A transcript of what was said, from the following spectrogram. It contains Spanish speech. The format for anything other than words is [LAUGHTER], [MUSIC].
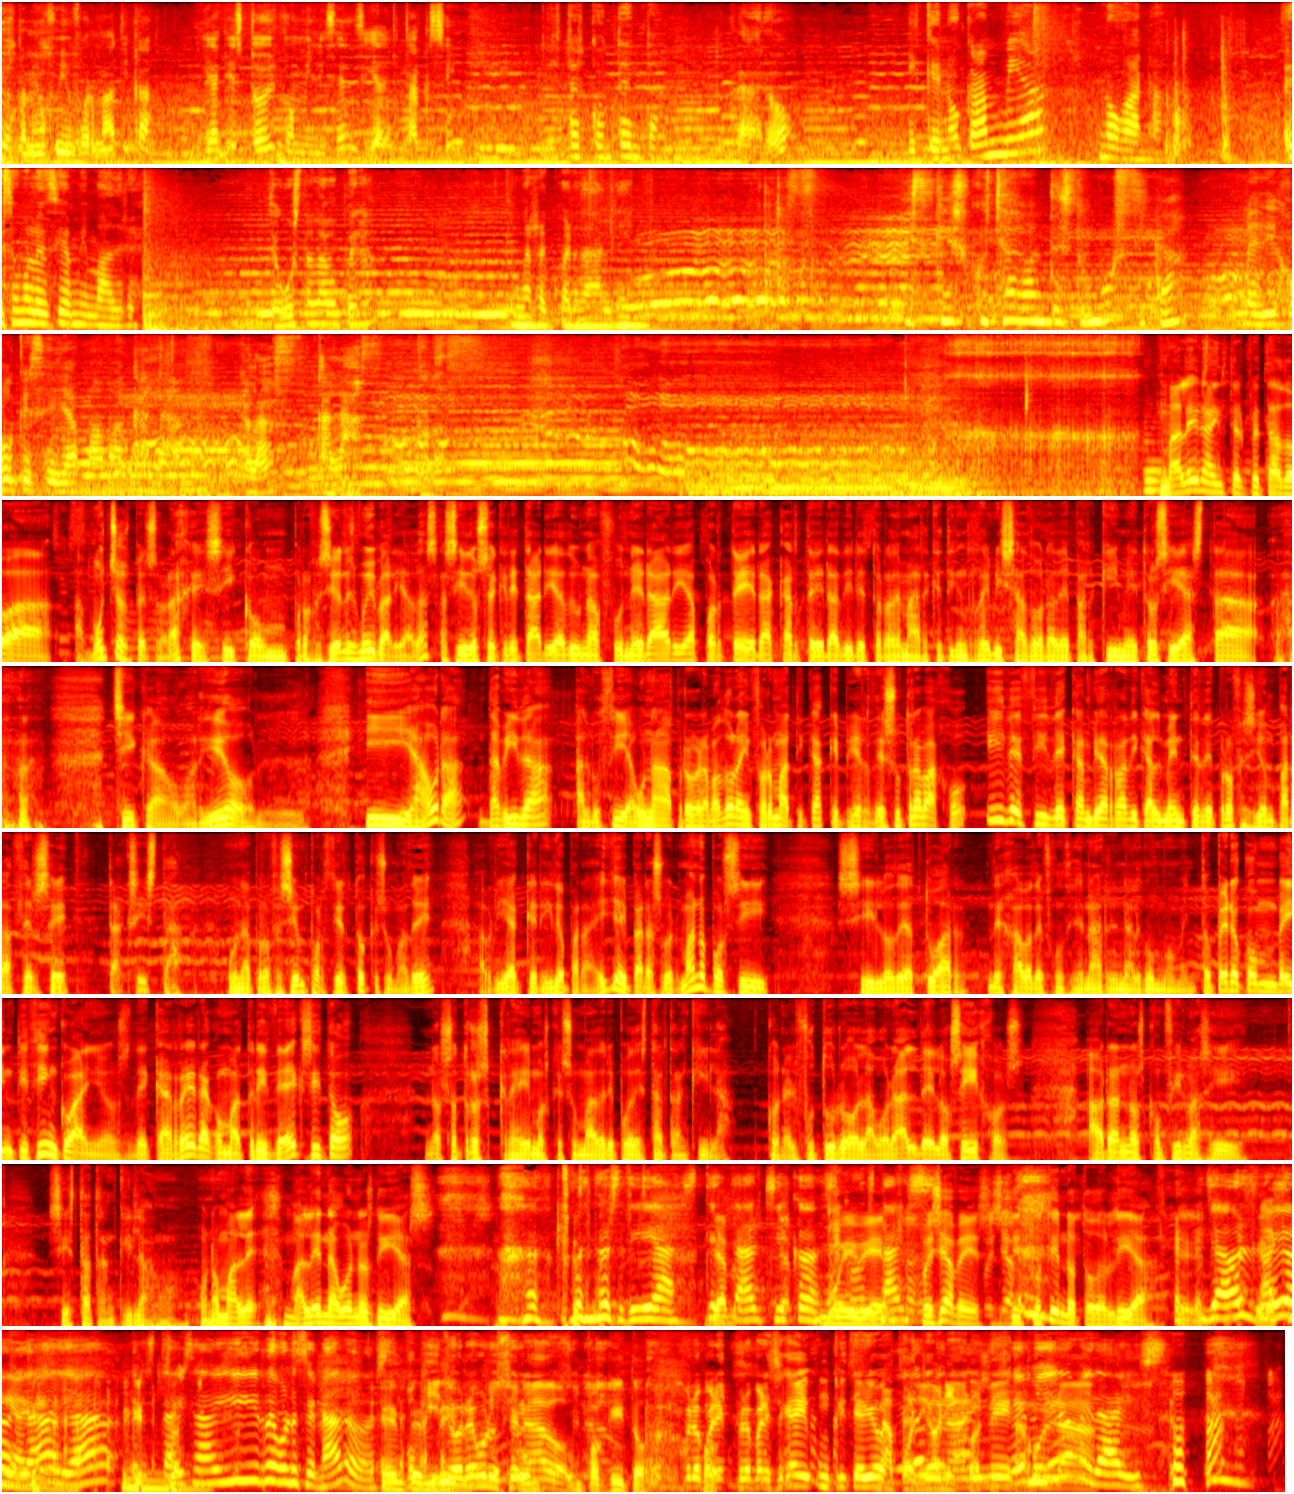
Yo también fui informática. Y aquí estoy con mi licencia del taxi. ¿Estás contenta? Claro. El que no cambia, no gana. Eso me lo decía mi madre. ¿Te gusta la ópera? Que me recuerda a alguien. Que he escuchado antes tu música. Me dijo que se llamaba Calaf. Calaf. Calaf. Malena ha interpretado a, muchos personajes y con profesiones muy variadas. Ha sido secretaria de una funeraria, portera, cartera, directora de marketing, revisadora de parquímetros y hasta [LAUGHS] chica o variol. Y ahora da vida a Lucía, una programadora informática que pierde su trabajo y decide cambiar radicalmente de profesión para hacerse taxista. Una profesión, por cierto, que su madre habría querido para ella y para su hermano por si, si lo de actuar dejaba de funcionar en algún momento. Pero con 25 años de carrera como actriz de éxito, nosotros creemos que su madre puede estar tranquila con el futuro laboral de los hijos. Ahora nos confirma si, si está tranquila o, o no. Male- Malena, buenos días. Buenos días, ¿qué Ya- tal chicos? Muy ¿Cómo bien. estáis? Pues ya ves, discutiendo todo el día. Eh, ya os veo, Aquí, ya, ya. Estáis ahí revolucionados. Un poquito revolucionado. Un, un poquito. Pero, pare- pero parece que hay un criterio unánime Qué miedo me dais.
